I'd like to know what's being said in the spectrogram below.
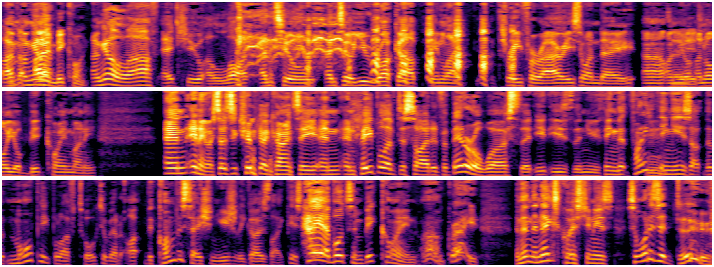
I'm- I'm gonna- Bitcoin. I'm going to laugh at you a lot until until you rock up in like three Ferraris one day uh, on your on all your Bitcoin money. And anyway, so it's a cryptocurrency, and, and people have decided, for better or worse, that it is the new thing. The funny Hmm. thing is, uh, the more people I've talked about, it, uh, the conversation usually goes like this: "Hey, I bought some Bitcoin. Oh, great!" And then the next question is, "So what does it do?"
